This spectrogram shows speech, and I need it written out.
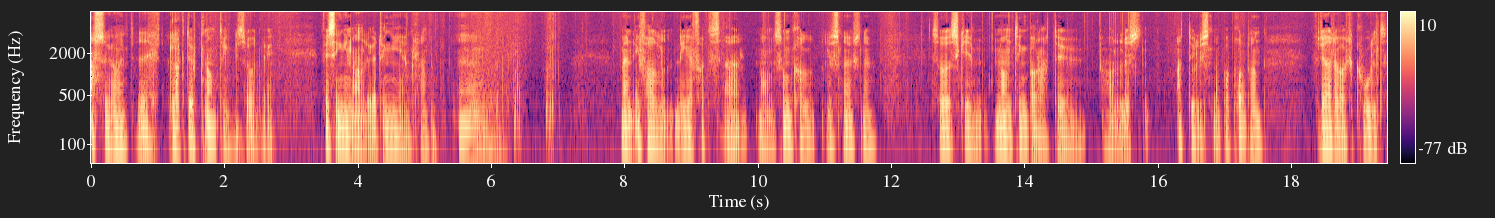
Alltså jag har inte direkt lagt upp någonting så det finns ingen anledning egentligen. Um, men ifall det faktiskt är någon som koll, lyssnar just nu så skriv någonting bara att du har lyssnat, att du lyssnar på podden. För det hade varit coolt.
